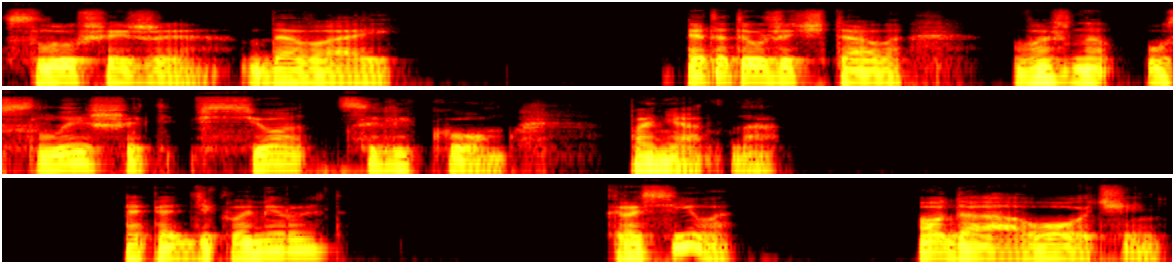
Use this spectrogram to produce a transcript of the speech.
Слушай же, давай. Это ты уже читала. Важно услышать все целиком. Понятно. Опять декламирует? Красиво? О да, очень.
